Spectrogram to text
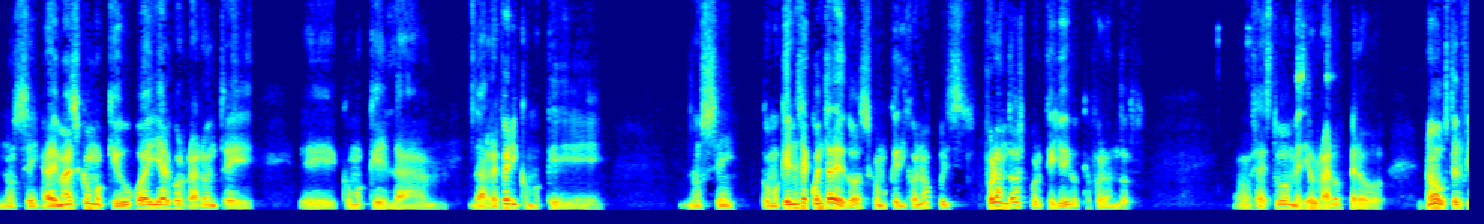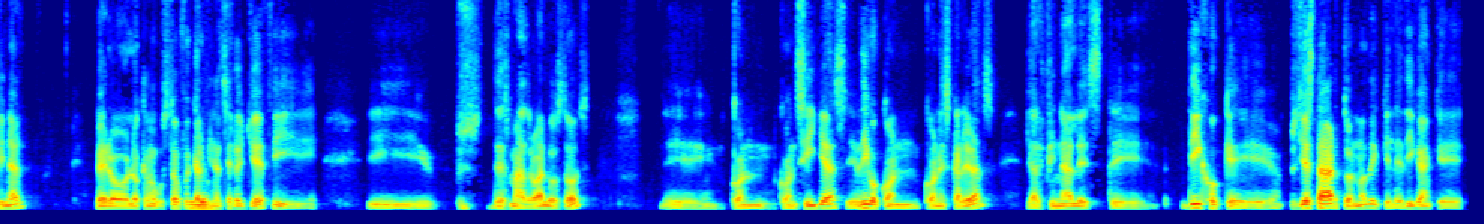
no sé. Además, como que hubo ahí algo raro entre, eh, como que la, la referee, como que, no sé, como que en esa cuenta de dos, como que dijo, no, pues fueron dos, porque yo digo que fueron dos. O sea, estuvo medio raro, pero no me gustó el final. Pero lo que me gustó fue que al final salió Jeff y, y pues, desmadró a los dos. Eh, con, con, sillas, eh, digo, con, con, escaleras, y al final este, dijo que pues ya está harto, ¿no? De que le digan que,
